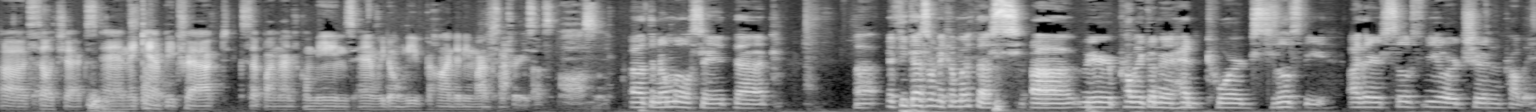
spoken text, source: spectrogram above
uh, stealth checks, and they can't be tracked except by magical means, and we don't leave behind any marks and traces. That's awesome. Uh, the gnome will say that uh, if you guys want to come with us, uh, we're probably going to head towards Silsby. Either Silsby or Chun, probably.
